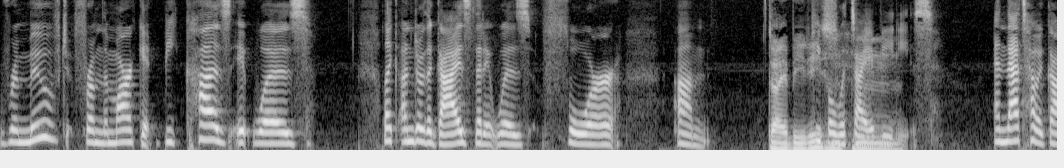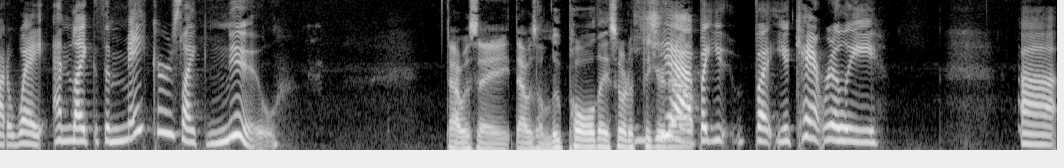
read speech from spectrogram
removed from the market because it was like under the guise that it was for um, Diabetes. people with diabetes. And that's how it got away. And like the makers like knew. That was a that was a loophole they sort of figured yeah, out. but you but you can't really uh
